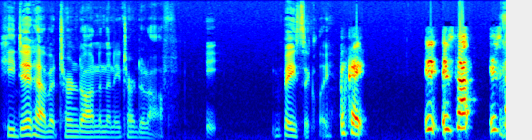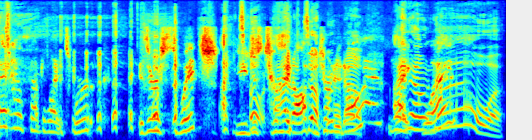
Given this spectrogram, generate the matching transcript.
he did have it turned on and then he turned it off. Basically. okay. I- Is that is that how satellites work? Is there a switch? You just turn it I off and don't turn it know. on? I don't what? know.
